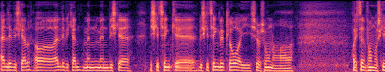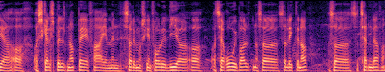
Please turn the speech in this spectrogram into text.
alt det, vi skal, og alt det, vi kan, men, men vi, skal, vi, skal tænke, øh, vi skal tænke lidt klogere i situationer, og, og i stedet for måske at, at, at skal spille den op bagfra, jamen, så er det måske en fordel lige at, at, at tage ro i bolden, og så, så lægge den op, og så, så tage den derfra.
